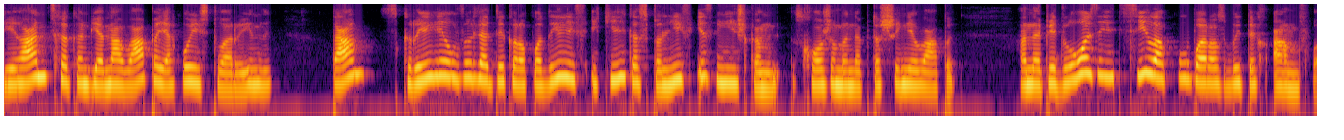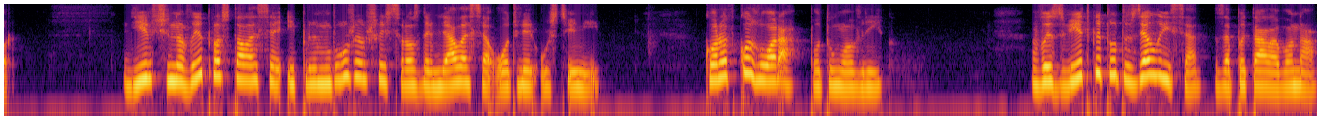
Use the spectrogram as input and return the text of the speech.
гігантська кам'яна лапа якоїсь тварини, там скрині у вигляді крокодилів і кілька столів із ніжками, схожими на пташині лапи, а на підлозі ціла купа розбитих амфор. Дівчина випросталася і, примружившись, роздивлялася отвір у стіні. Короткозора, подумав рік. Ви звідки тут взялися? запитала вона.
